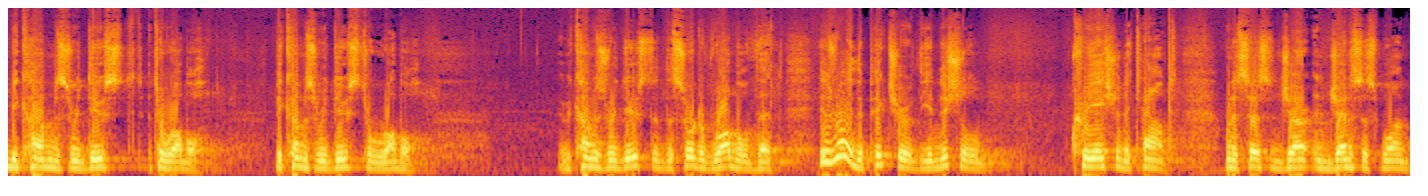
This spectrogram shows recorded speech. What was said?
becomes reduced to rubble, becomes reduced to rubble. It becomes reduced to the sort of rubble that is really the picture of the initial creation account when it says in Genesis 1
